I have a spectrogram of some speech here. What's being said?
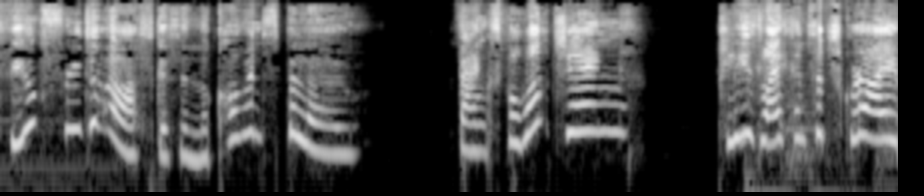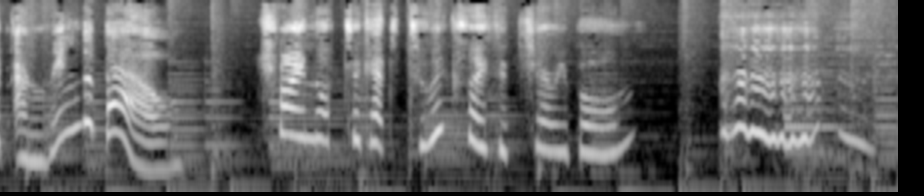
feel free to ask us in the comments below. Thanks for watching! Please like and subscribe and ring the bell. Try not to get too excited, Cherry Bomb.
